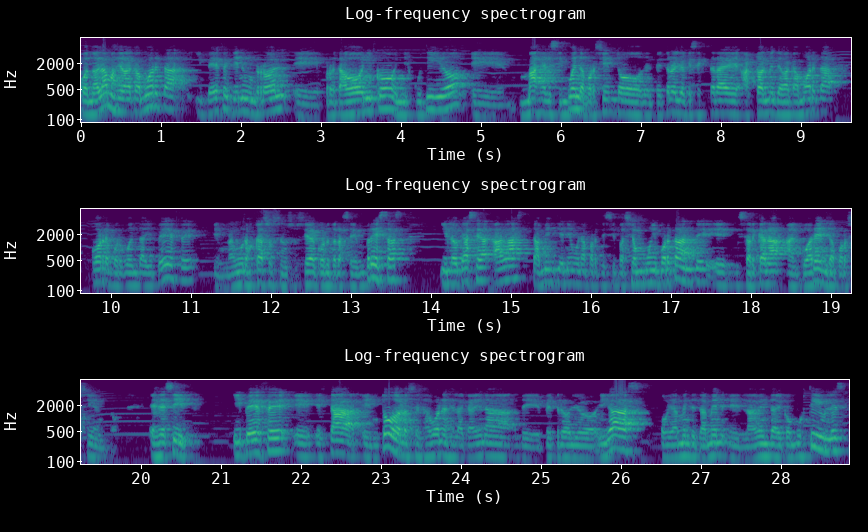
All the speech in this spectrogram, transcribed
cuando hablamos de vaca muerta, IPF tiene un rol protagónico, indiscutido. más del 50% del petróleo que se extrae actualmente de vaca muerta corre por cuenta de IPF, en algunos casos en sociedad con otras empresas, y lo que hace a gas también tiene una participación muy importante, eh, cercana al 40%. Es decir, IPF eh, está en todos los eslabones de la cadena de petróleo y gas, obviamente también en la venta de combustibles,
